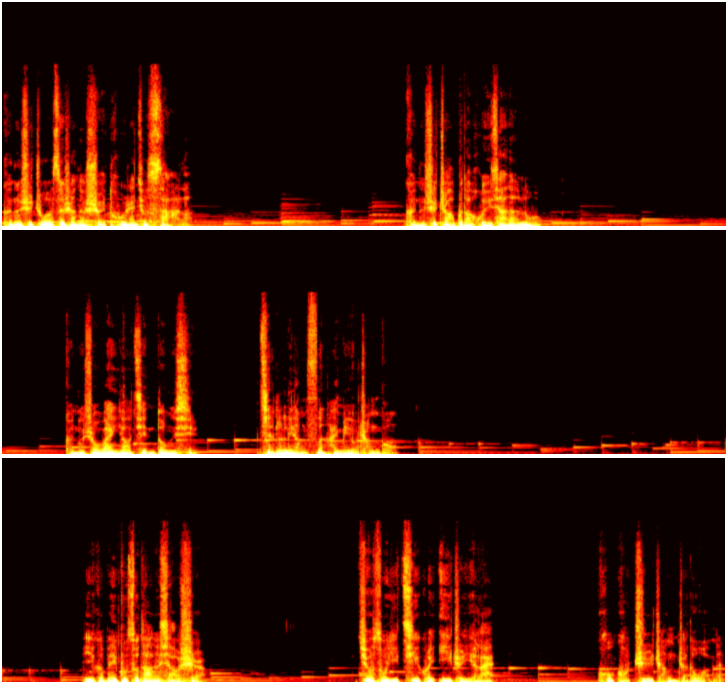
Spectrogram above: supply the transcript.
可能是桌子上的水突然就洒了，可能是找不到回家的路，可能是弯腰捡东西，捡了两次还没有成功。一个微不足道的小事，就足以击溃一直以来苦苦支撑着的我们。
